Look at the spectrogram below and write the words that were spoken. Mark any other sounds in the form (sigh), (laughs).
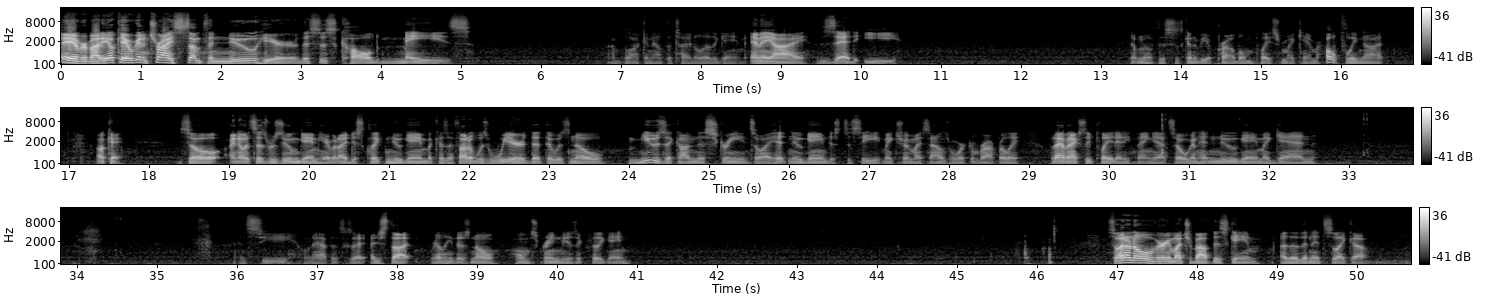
Hey everybody, okay, we're gonna try something new here. This is called Maize. I'm blocking out the title of the game. M-A-I-Z-E. Don't know if this is gonna be a problem place for my camera. Hopefully not. Okay, so I know it says resume game here, but I just clicked new game because I thought it was weird that there was no music on this screen. So I hit new game just to see, make sure my sounds were working properly. But I haven't actually played anything yet, so we're going to hit new game again. And see what happens. Because I, I just thought, really, there's no home screen music for the game? So I don't know very much about this game, other than it's like a,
